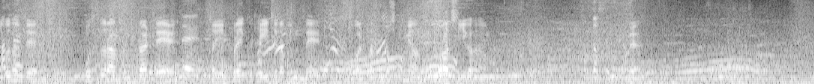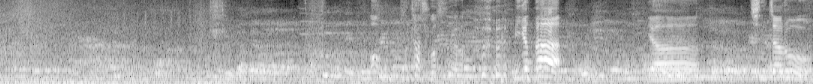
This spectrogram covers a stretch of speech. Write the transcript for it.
안 이거는 돼. 이제 보스랑 전투를 할때 네. 저희 브레이크 게이지라고 있는데 이걸 다 소모시키면 몰아치기가 가능합니다. 센데요? 네. 어, 불타 죽었어요. 이겼다. 야, 진짜로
